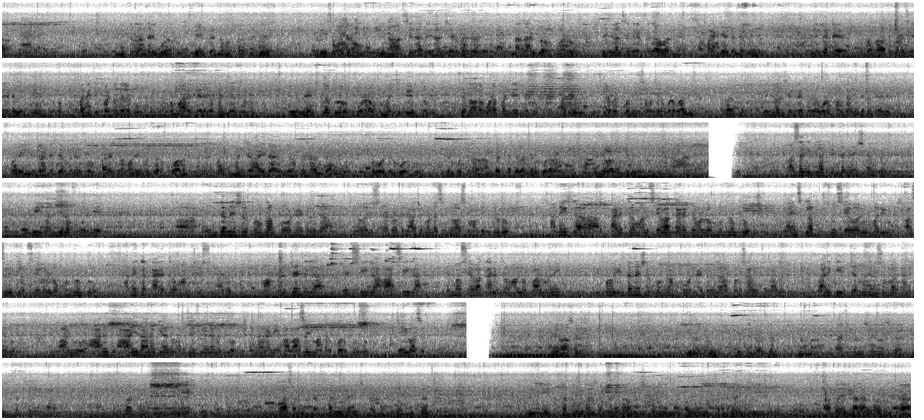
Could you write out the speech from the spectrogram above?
మిత్రులందరికీ కూడా పేరు పేరు నమస్కారం తెలియజేస్తాం మరి ఈ సంవత్సరం నేను ఆర్సీగా రీజనల్ చైర్మన్గా నా దాంట్లో వారు రీజనల్ సెక్రటరీగా వారిని అపాయింట్ చేయడం జరిగింది. ఎందుకంటే ఒక రాచకొండ చేరిన వ్యక్తి ఒక పనికి పట్టుదలకు ఒక మారుపేరుగా పనిచేస్తుంది. ఈ లయన్స్ క్లబ్లో కూడా ఒక మంచి పేరుతో గతంలో కూడా పనిచేసాడు అదే దృష్టిలో పెట్టుకొని ఈ సంవత్సరం కూడా వాళ్ళని రీజనల్ సెక్రటరీగా కూడా కొనసాగించడం జరిగింది. మరి ఇలాంటి జన్మదిన కార్యక్రమాలు ఎన్నో జరుపుకోవాలని వారికి మంచి ఆయుధాయుగా ప్రసాదించాలని భగవంతుని కోరుతూ ఇక్కడికి వచ్చిన అందరి ప్రజలందరికీ కూడా ధన్యవాదాలు తెలియజేస్తున్నాను. Vasavi club international B one zero four A international program కోఆర్డినేటర్గా వ్యవహరిస్తున్నటువంటి రాచకొండ శ్రీనివాస్ మా మిత్రుడు అనేక కార్యక్రమాలు సేవా కార్యక్రమాల్లో ముందుంటూ లయన్స్ క్లబ్ సేవలు మరియు వాసవి క్లబ్ సేవల్లో ముందుంటూ అనేక కార్యక్రమాలు చేస్తున్నాడు. మా ప్రెసిడెంట్గా జెడ్సీగా ఆర్సీగా ఎన్నో సేవా కార్యక్రమాల్లో పాల్గొని ఇప్పుడు ఇంటర్నేషనల్ ప్రోగ్రామ్ కోఆర్డినేటర్గా కొనసాగుతున్నాడు. వారికి జన్మదిన శుభాకాంక్షలు. వాడు ఆరోగ్య ఆయుర ఆరోగ్యాలు అష్టైశ్వర్యాలతో ఉండాలని ఆ వాసవి మాతను కోరుకుంటూ జై వాసవి. నివాసం ఈరోజు పుట్టినరోజు జరుపుకుంటున్న మా రాజపల్లి శ్రీనివాస్ గారికి ప్రత్యేకంగా వాసవి క్లబ్ మరియు లయన్స్ క్లబ్ మరియు రగ్బీ క్లబ్ అన్ని క్లబ్లలో సభ్యులుగా తీసుకొని ఎన్నో పదవులను సంకరించి రాబోయే కాలంలో ఇంకా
